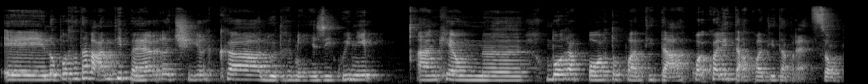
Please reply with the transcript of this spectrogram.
e l'ho portata avanti per circa 2-3 mesi. Quindi anche un, un buon rapporto quantità, qualità quantità prezzo.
